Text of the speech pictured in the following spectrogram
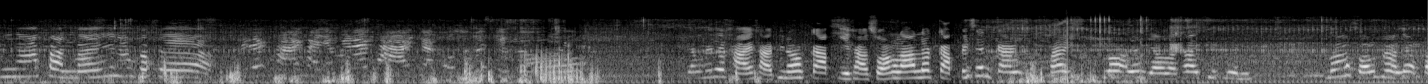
มีน้ำปั่นไหมน้ำกาแฟ ไม่ได้ขายค่ะยังไม่ได้ขายแต่ของยังไม่เสร็จเลย ขายค่ะ พี่น้องกลับอีกค่ะสองร้านแล้วกลับไปเส้นกลางไปรออย่างเดียวละค่ะคลิปหนึ่งมาสองห้าแล้วไป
